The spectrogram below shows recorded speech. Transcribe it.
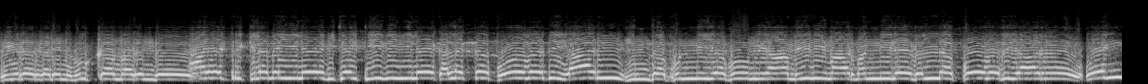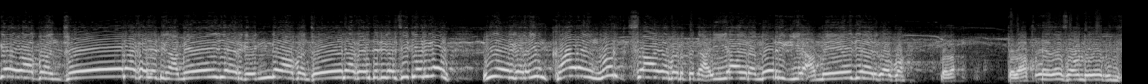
வீரர்களின் ஊக்கம் மருந்து. ஞாயிற்றுக்கிழமையிலே விஜய் டிவியிலே கலக்க போவது யாரு? இந்த புண்ணிய பூமியா மீனிமார் மண்ணிலே வெல்ல போவது யாரு? எங்க பாப்பம் ஜோரா கைதட்டுங்க. அமைதியா இருக்கு எங்க பாப்பம் ஜோரா கைதட்டுங்க. சீட்டி அடிங்கள் வீரர்களையும் காலையும் உற்சாகப்படுத்துங்க. ஐயாயிரம் பேர் இருக்கீங்க. அமைதியா இருக்கு பாப்பம் இப்பதான் தான் சவுண்ட் கேக்குது.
